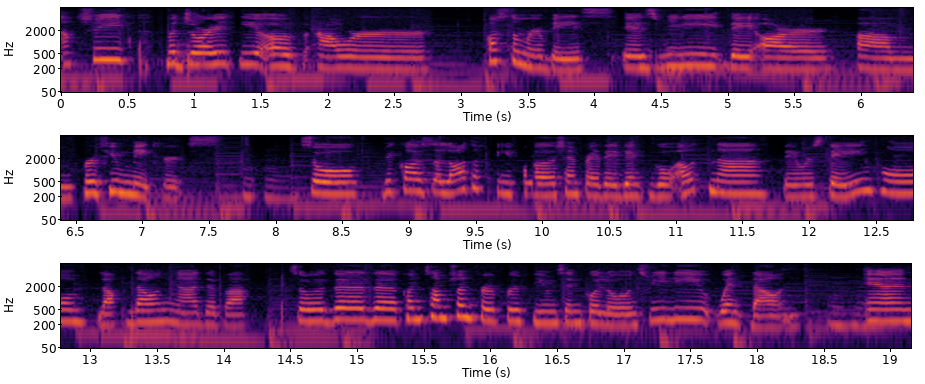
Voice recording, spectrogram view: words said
Actually, majority of our customer base is really they are um, perfume makers. Mm-mm. So, because a lot of people, syempre, they didn't go out na, they were staying home, lockdown nga, 'di ba? So, the, the consumption for perfumes and colognes really went down. Mhm. And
